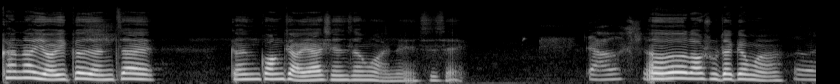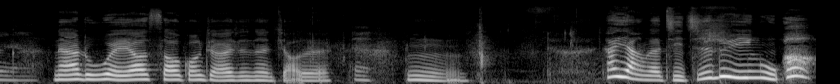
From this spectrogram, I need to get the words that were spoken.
看到有一个人在跟光脚丫先生玩呢，是谁？老鼠，呃，老鼠在干嘛？对呀，拿芦苇要烧光脚丫先生的脚，对不对？嗯，嗯，他养了几只绿鹦鹉啊，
